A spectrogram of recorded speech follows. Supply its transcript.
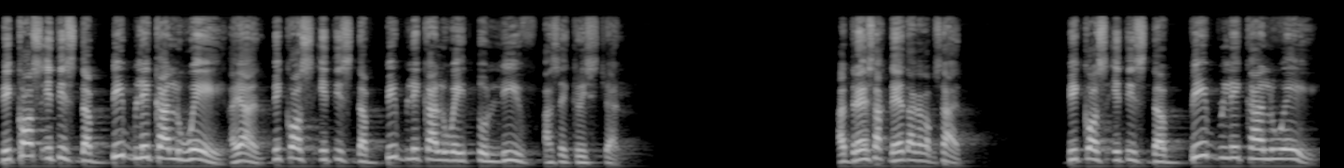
because it is the biblical way, ayan, because it is the biblical way to live as a Christian. Adresak de kakabsat. Because it is the biblical way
